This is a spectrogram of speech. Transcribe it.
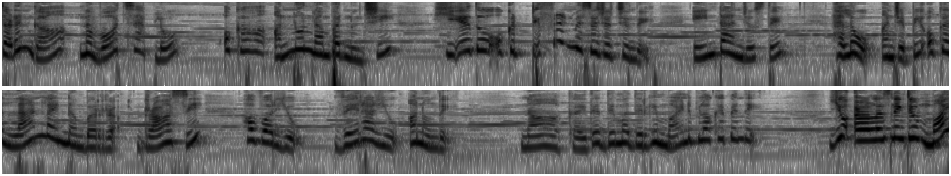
సడన్గా నా వాట్సాప్లో ఒక అన్నోన్ నంబర్ నుంచి ఏదో ఒక డిఫరెంట్ మెసేజ్ వచ్చింది. ఏంటా అని చూస్తే హలో అని చెప్పి ఒక ల్యాండ్లైన్ నంబర్ రాసి how are you where are you అని ఉంది. నాకైతే దిమ్మ తిరిగి మైండ్ బ్లాక్ అయిపోయింది. You are listening my my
